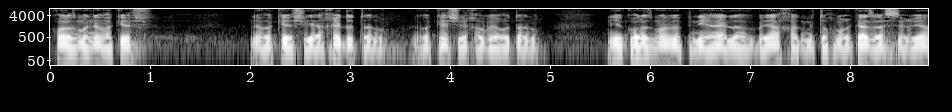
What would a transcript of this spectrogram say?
כל הזמן נבקש. נבקש שיאחד אותנו, נבקש שיחבר אותנו. נהיה כל הזמן בפנייה אליו, ביחד, מתוך מרכז העשירייה.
